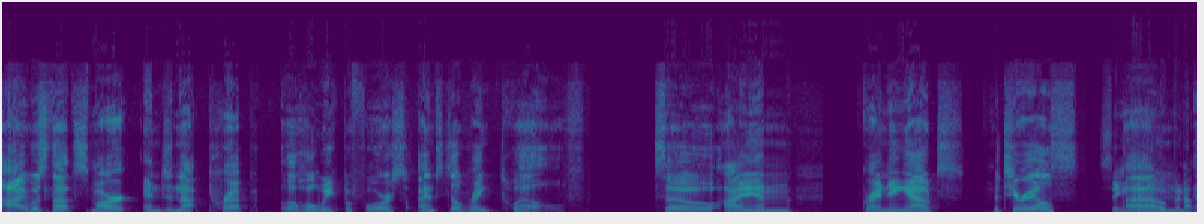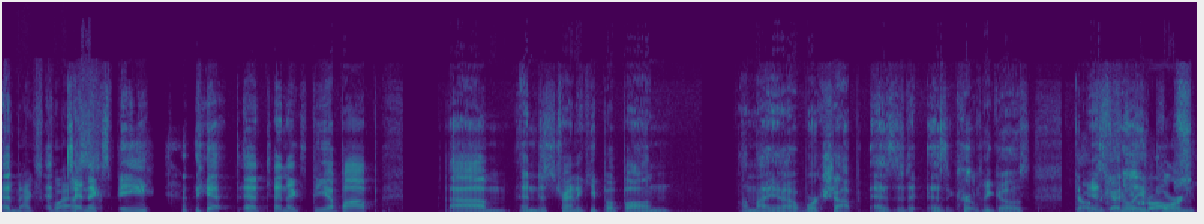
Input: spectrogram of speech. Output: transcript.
I was not smart and did not prep the whole week before, so I'm still ranked 12. So I am grinding out materials So you can um, open up the at- next at quest. 10 XP, yeah, at 10 XP a pop, um, and just trying to keep up on on my uh, workshop as it as it currently goes. Don't it's really important.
